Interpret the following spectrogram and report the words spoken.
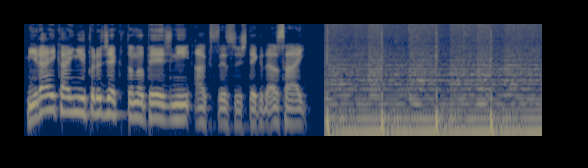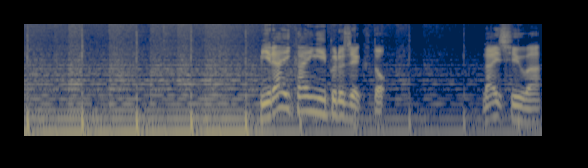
未来会議プロジェクトのページにアクセスしてください。未来会議プロジェクト来週は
